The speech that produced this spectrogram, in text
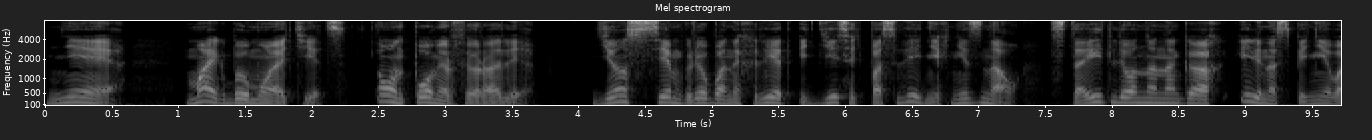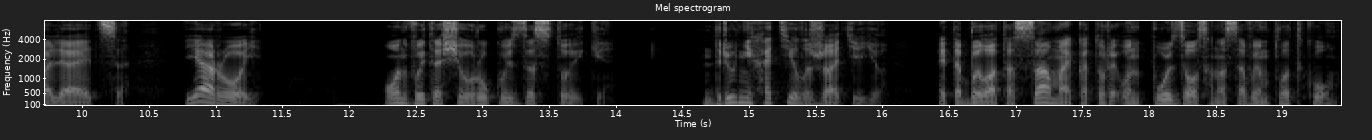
«Не, Майк был мой отец. Он помер в феврале. 97 грёбаных лет и 10 последних не знал, стоит ли он на ногах или на спине валяется. Я Рой». Он вытащил руку из-за стойки. Дрю не хотел сжать ее. Это была та самая, которой он пользовался носовым платком.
